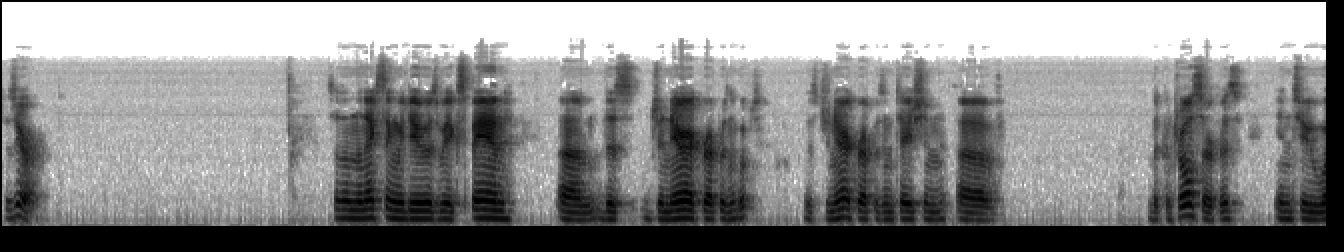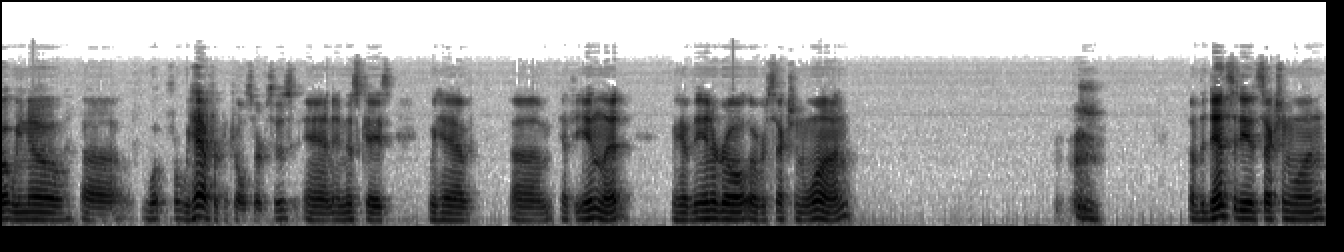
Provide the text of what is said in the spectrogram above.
to zero. So then the next thing we do is we expand um, this generic represent whoops this generic representation of the control surface into what we know uh, what we have for control surfaces. And in this case, we have um, at the inlet, we have the integral over section 1 of the density at section 1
